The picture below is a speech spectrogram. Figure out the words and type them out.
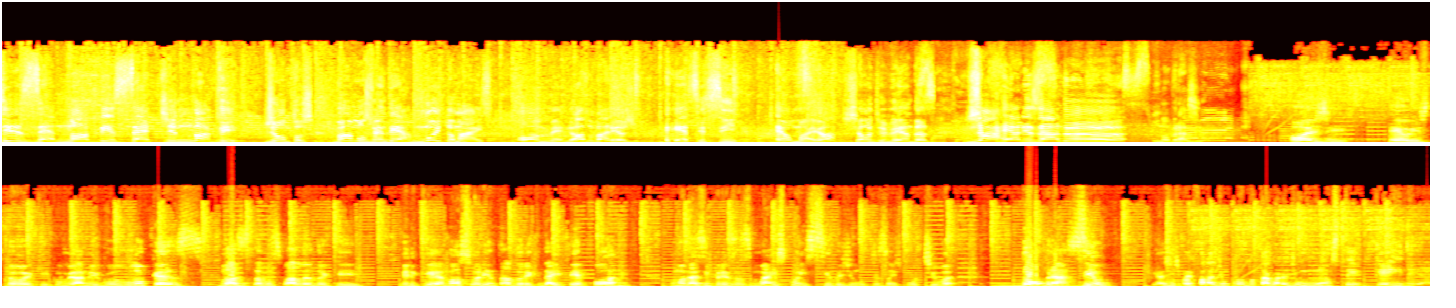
1979. Juntos, vamos vender muito mais. O melhor do varejo. Esse sim é o maior show de vendas já realizado no Brasil. Hoje eu estou aqui com meu amigo Lucas. Nós estamos falando aqui, ele que é nosso orientador aqui da Hiperform, uma das empresas mais conhecidas de nutrição esportiva do Brasil. E a gente vai falar de um produto agora de um Monster Gainer.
